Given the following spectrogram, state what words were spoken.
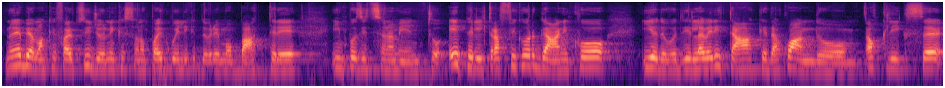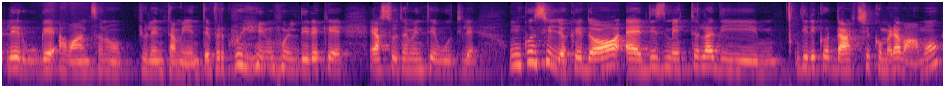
noi abbiamo a che fare tutti i giorni, che sono poi quelli che dovremo battere in posizionamento. E per il traffico organico io devo dire la verità che da quando ho clicks le rughe avanzano più lentamente, per cui vuol dire che è assolutamente utile. Un consiglio che do è di smetterla di, di ricordarci come eravamo,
